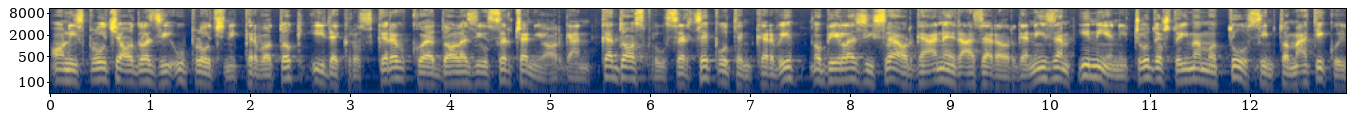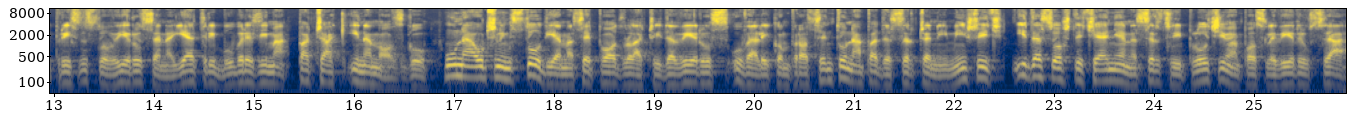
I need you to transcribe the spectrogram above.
On iz pluća odlazi u plućni krvotok, ide kroz krv koja dolazi u srčani organ. Kad dospe u srce putem krvi, obilazi sve organe, razara organizam i nije ni čudo što imamo tu simptomatiku i prisustvo virusa na jetri, bubrezima, pa čak i na mozgu. U naučnim studijama se podvlači da virus u velikom procentu napada srčani mišić i da su oštećenja na srcu i plućima posle virusa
